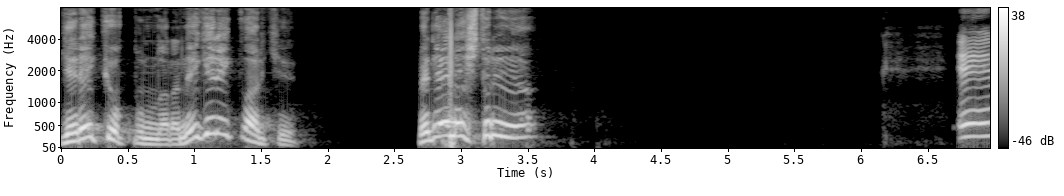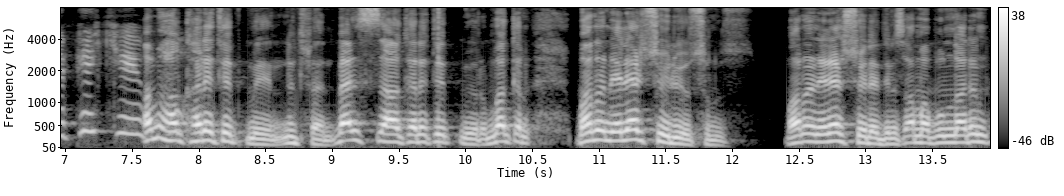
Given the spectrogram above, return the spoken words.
Gerek yok bunlara. Ne gerek var ki? Beni eleştirin ya. Ee, peki Ama hakaret etmeyin lütfen. Ben size hakaret etmiyorum. Bakın bana neler söylüyorsunuz. Bana neler söylediniz ama bunların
